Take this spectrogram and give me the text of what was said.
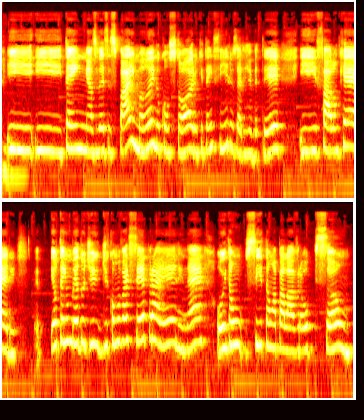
Uhum. E, e tem, às vezes, pai e mãe no consultório que tem filhos LGBT e falam, Kelly, eu tenho medo de, de como vai ser para ele, né? Ou então citam a palavra opção.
